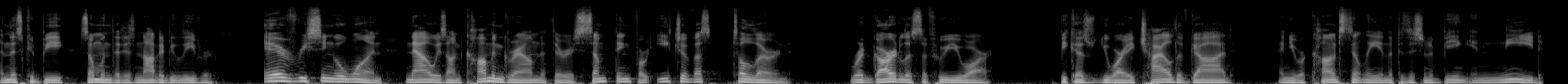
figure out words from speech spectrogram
and this could be someone that is not a believer. Every single one now is on common ground that there is something for each of us to learn, regardless of who you are, because you are a child of God and you are constantly in the position of being in need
